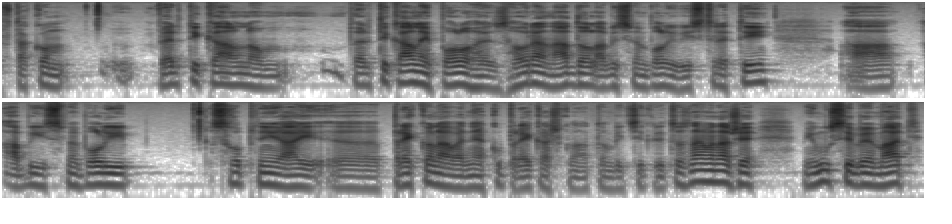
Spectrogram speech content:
v takom vertikálnom, vertikálnej polohe z hora nadol, aby sme boli vystretí a aby sme boli schopní aj e, prekonávať nejakú prekažku na tom bicykli. To znamená, že my musíme mať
